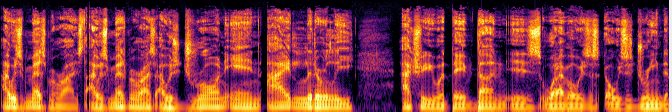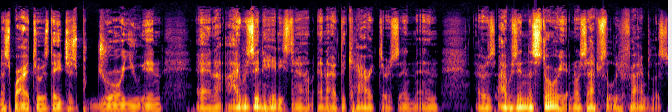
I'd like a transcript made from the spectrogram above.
I was mesmerized. I was mesmerized. I was drawn in. I literally, actually, what they've done is what I've always always dreamed and aspired to. Is they just draw you in. And I was in Hadestown, and I had the characters, and and I was I was in the story, and it was absolutely fabulous.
